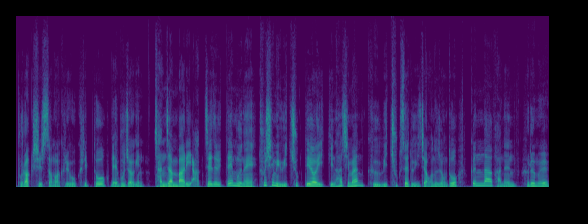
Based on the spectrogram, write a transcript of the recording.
불확실성과 그리고 크립토 내부적인 잔잔바리 악재들 때문에 투심이 위축되어 있긴 하지만 그 위축세도 이제 어느 정도 끝나가는 흐름을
